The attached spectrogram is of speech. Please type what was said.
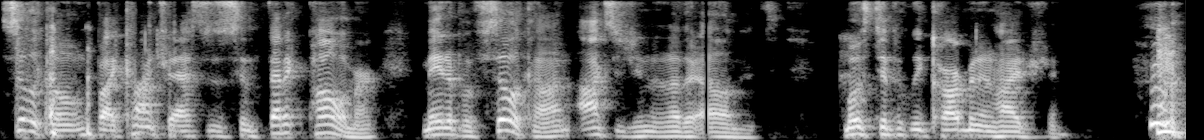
Silicone, by contrast, is a synthetic polymer made up of silicon, oxygen, and other elements, most typically carbon and hydrogen. Hmm. Huh.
